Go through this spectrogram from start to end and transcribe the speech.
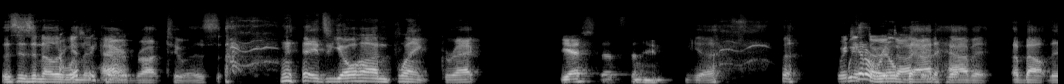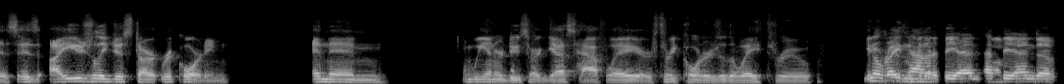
This is another I one that Bear brought to us. it's Johan Plank, correct? Yes, that's the name. Yeah. We, we got a real talking, bad but- habit about this is I usually just start recording and then we introduce our guest halfway or three quarters of the way through. You know, right just in the have middle it at the end at the end of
